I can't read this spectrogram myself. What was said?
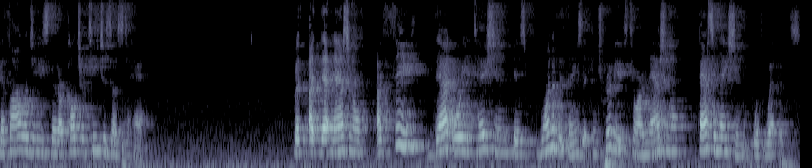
pathologies that our culture teaches us to have. But I, that national, I think that orientation is one of the things that contributes to our national fascination with weapons.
